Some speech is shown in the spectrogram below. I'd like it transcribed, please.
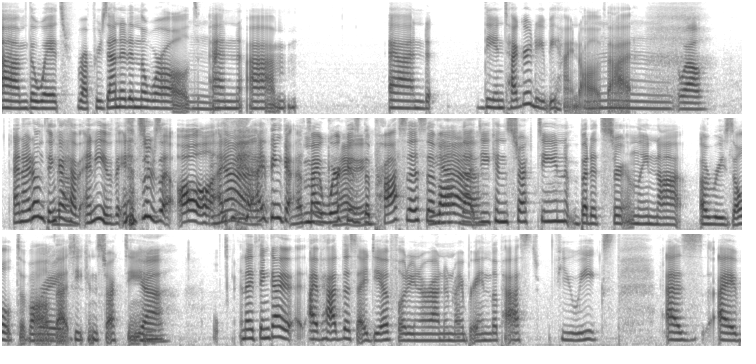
um, the way it's represented in the world, and um, and the integrity behind all of that. wow. And I don't think I have any of the answers at all. I- Yeah, I, think that's my work is the process of all of that deconstructing, but it's certainly not a result of all of that deconstructing. Yeah. And I think I I've had this idea floating around in my brain the past few weeks as I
